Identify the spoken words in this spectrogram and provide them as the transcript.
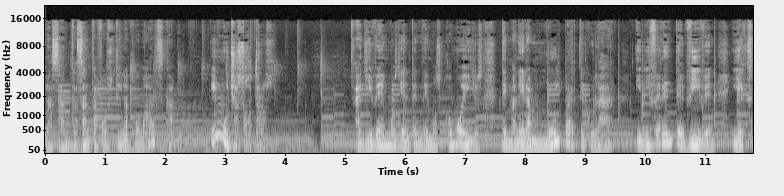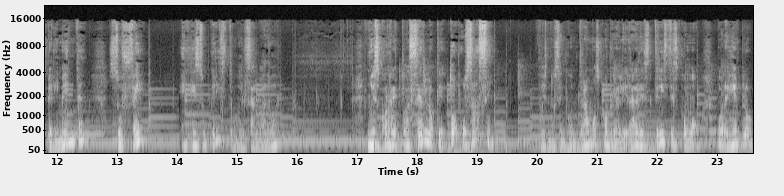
la Santa Santa Faustina Kowalska, y muchos otros. Allí vemos y entendemos cómo ellos de manera muy particular y diferente viven y experimentan su fe en Jesucristo, el Salvador. No es correcto hacer lo que todos hacen, pues nos encontramos con realidades tristes como, por ejemplo,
